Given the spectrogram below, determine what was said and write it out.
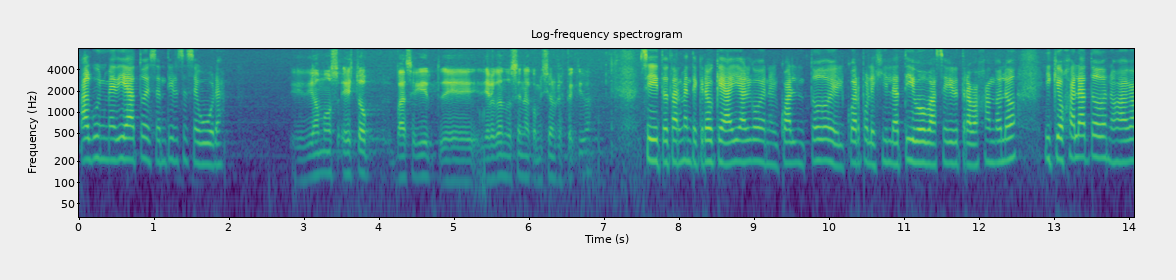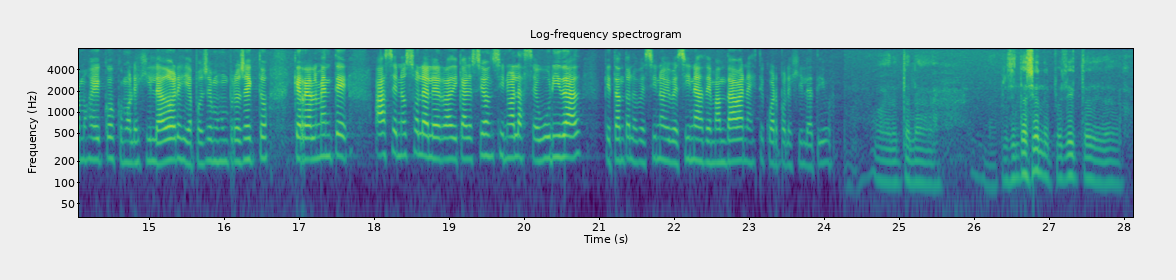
algo inmediato de sentirse segura. Eh, digamos, esto va a seguir eh, dialogándose en la comisión respectiva? Sí, totalmente. Creo que hay algo en el cual todo el cuerpo legislativo va a seguir trabajándolo y que ojalá todos nos hagamos ecos como legisladores y apoyemos un proyecto que realmente hace no solo a la erradicación, sino a la seguridad que tanto los vecinos y vecinas demandaban a este cuerpo legislativo. Bueno, la, la presentación del proyecto de la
